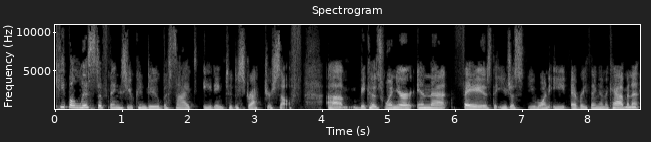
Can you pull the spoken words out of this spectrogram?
Keep a list of things you can do besides eating to distract yourself. Um, because when you're in that phase that you just you want to eat everything in the cabinet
